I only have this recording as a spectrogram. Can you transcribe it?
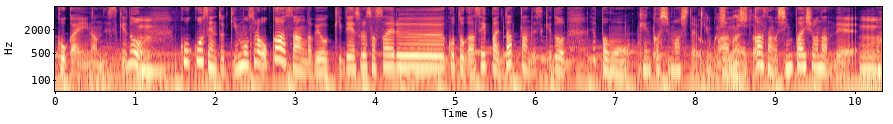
後悔なんですけど、うん。高校生の時もそれはお母さんが病気でそれを支えることが精一杯だったんですけどやっぱもう喧嘩しましたよ。喧嘩しました。あのお母さんが心配性なんで、うん。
